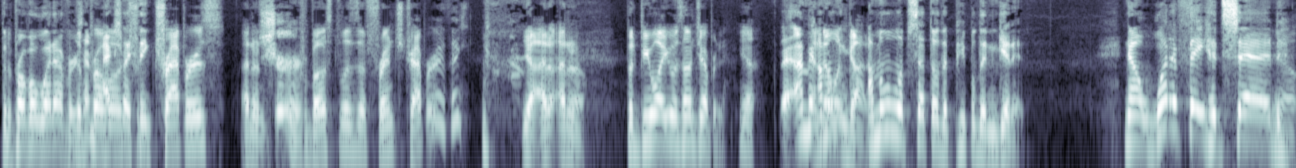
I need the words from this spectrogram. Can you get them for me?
the, Provo whatevers. the I'm- Provo actually, I think trappers. I don't. Sure. Provost was a French trapper. I think. yeah, I, don't- I don't know. But BYU was on Jeopardy. Yeah. I mean, no a, one got it. I'm a little upset though that people didn't get it. Now, what if they had said Yeah.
